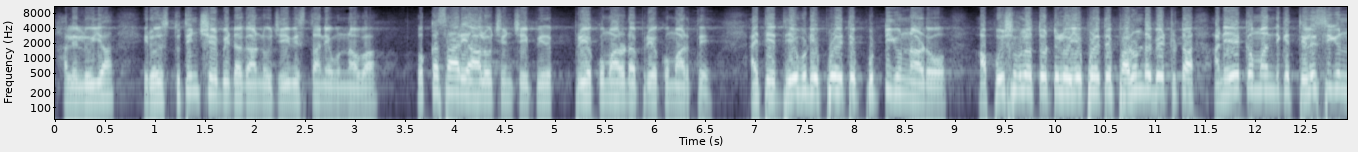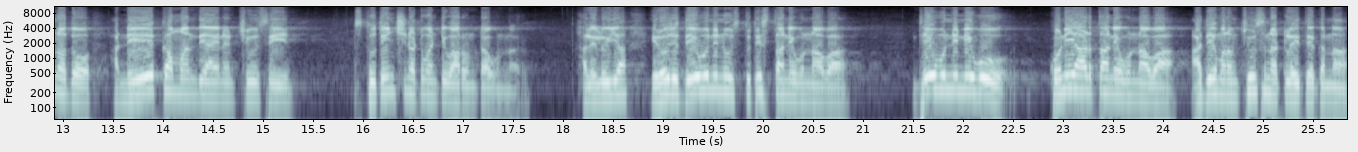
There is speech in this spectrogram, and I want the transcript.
హలెలుయ ఈరోజు స్తుతించే బిడ్డగా నువ్వు జీవిస్తానే ఉన్నావా? ఒక్కసారి ఆలోచించే ప్రియ- ప్రియ కుమారుడా ప్రియ కుమార్తె అయితే దేవుడు ఎప్పుడైతే పుట్టి ఉన్నాడో ఆ పశువుల తొట్టిలో ఎప్పుడైతే పరుండబెట్టుట అనేక మందికి తెలిసి ఉన్నదో అనేక మంది ఆయనను చూసి స్థుతించినటువంటి వారు ఉంటా ఉన్నారు. హలెలుయ్య ఈరోజు దేవుణ్ణి నువ్వు స్థుతిస్తానే ఉన్నావా? దేవుణ్ణి నీవు కొనియాడుతానే ఉన్నావా? అదే మనం చూసినట్లయితే కన్నా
